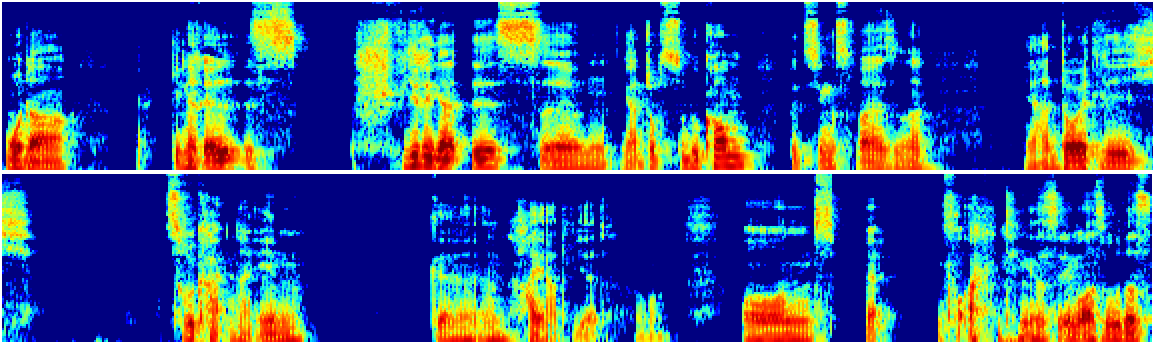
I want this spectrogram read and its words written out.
oder ja, generell es schwieriger ist, ähm, ja, Jobs zu bekommen, beziehungsweise ja, deutlich zurückhaltender eben geheiert wird. Und ja, vor allen Dingen ist es eben auch so, dass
